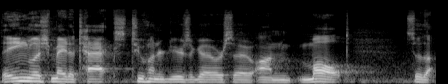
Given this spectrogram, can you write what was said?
the English made a tax 200 years ago or so on malt. So the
